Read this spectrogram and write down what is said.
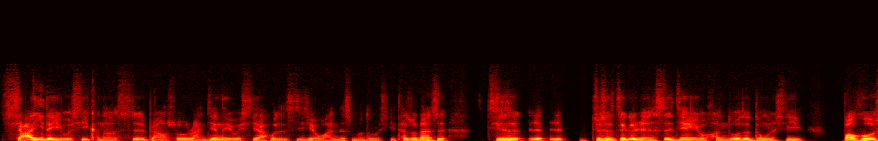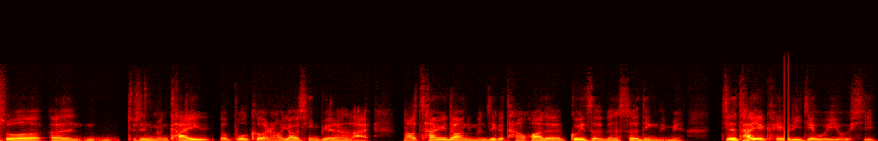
狭义的游戏可能是比方说软件的游戏啊，或者是一些玩的什么东西。他说，但是其实人人就是这个人世间有很多的东西，包括说呃，就是你们开一个播客，然后邀请别人来，然后参与到你们这个谈话的规则跟设定里面，其实他也可以理解为游戏。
